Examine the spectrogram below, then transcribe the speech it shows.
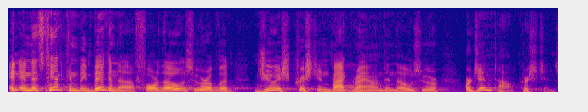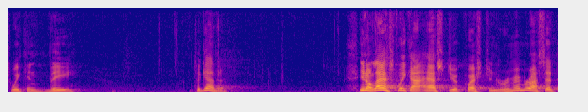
And, and this tent can be big enough for those who are of a Jewish Christian background and those who are, are Gentile Christians. We can be together. You know, last week I asked you a question. Remember, I said,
